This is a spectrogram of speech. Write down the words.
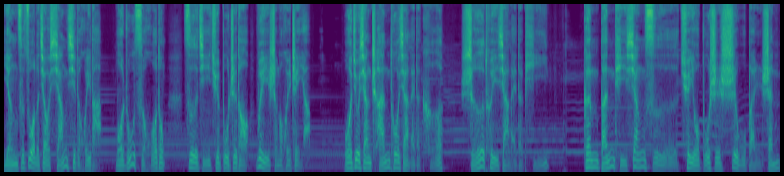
影子做了较详细的回答：我如此活动，自己却不知道为什么会这样。我就像蝉脱下来的壳，蛇蜕下来的皮，跟本体相似，却又不是事物本身。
